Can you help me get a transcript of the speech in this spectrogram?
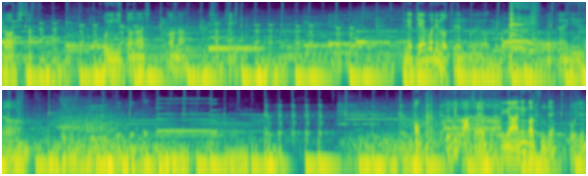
표합시다 고인이 떠나 떠나 셨기에 근데 깨버리면 어떻게 되는 거예요? 인성 맞아요? 여기 아닌 것 같은데? 뭐지?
